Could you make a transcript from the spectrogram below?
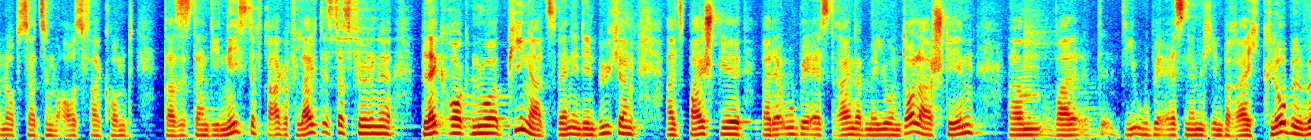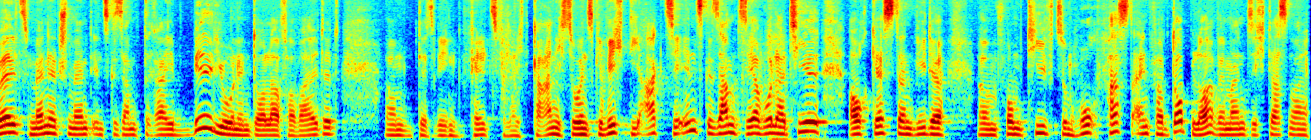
Und ob es da zum Ausfall kommt, das ist dann die nächste Frage. Vielleicht ist das für eine BlackRock nur Peanuts, wenn in den Büchern als Beispiel bei der UBS 300 Millionen Dollar stehen, ähm, weil die UBS nämlich im Bereich Global Wealth Management insgesamt 3 Billionen Dollar verwaltet. Ähm, deswegen fällt es vielleicht gar nicht so ins Gewicht. Die Aktie insgesamt sehr volatil, auch gestern wieder ähm, vom Tief zum Hoch fast ein Verdoppler, wenn man sich das mal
